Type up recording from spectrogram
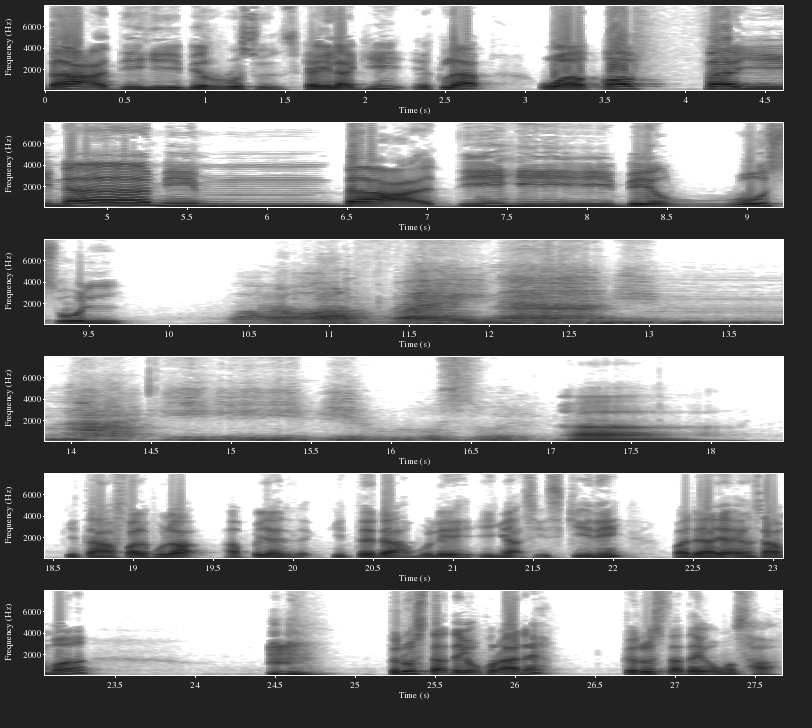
ba'dihi birrusul. Sekali lagi iqlab waqaffaina mim ba'dihi birrusul. Ha Kita hafal pula apa yang kita dah boleh ingat sikit-sikit ni pada ayat yang sama. Terus tak tengok Quran eh? Terus tak tengok mushaf.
